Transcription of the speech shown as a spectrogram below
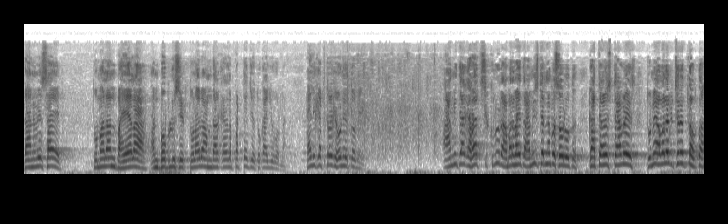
दानवे साहेब तुम्हाला आणि भैयाला आणि बबलू सेठ तुला बी आमदार करायला पट्ट्याच येतो काळजी करू हेलिकॉप्टर घेऊन येतो मी. आम्ही त्या घरात शिकलो ना आम्हाला माहिती आम्हीच त्यांना बसवलं होतं. का त्यावेळेस त्यावेळेस तुम्ही आम्हाला विचारत नव्हता.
